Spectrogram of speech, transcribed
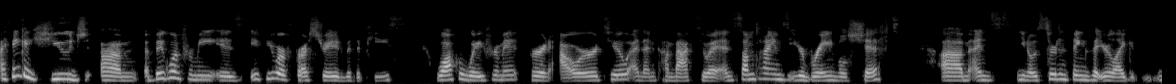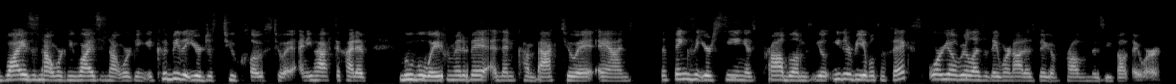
I think a huge, um, a big one for me is if you are frustrated with a piece, walk away from it for an hour or two, and then come back to it. And sometimes your brain will shift um, and you know certain things that you're like why is this not working? Why is this not working? It could be that you're just too close to it and you have to kind of move away from it a bit and then come back to it. And the things that you're seeing as problems you'll either be able to fix or you'll realize that they were not as big of a problem as you thought they were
